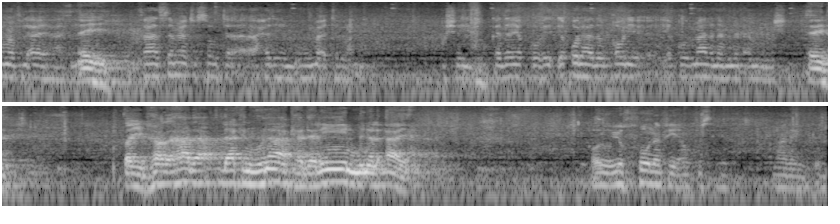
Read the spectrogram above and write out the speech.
كما في الآية هذه. أي. فسمعت صوت أحدهم وهو معتب وشيء وكذا يقول, يقول هذا القول يقول ما لنا من الأمر من شيء. أي نعم. طيب هذا هذا لكن هناك دليل من الآية. قولوا يخفون في أنفسهم. ما لا يمكن.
